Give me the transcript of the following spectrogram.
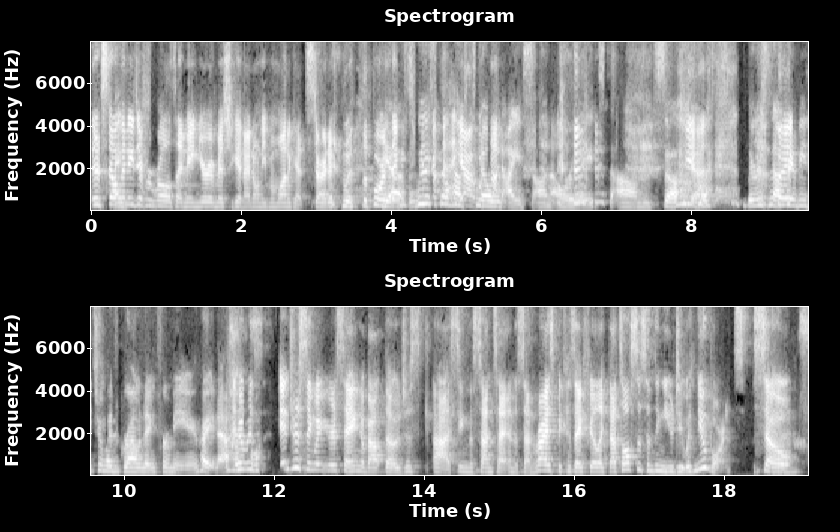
there's so I- many different rules. I mean, you're in Michigan. I don't even want to get started with the poor yeah things. we still have yeah, snow and ice on our lakes um so Yes. there's not going to be too much grounding for me right now it was interesting what you were saying about though just uh, seeing the sunset and the sunrise because i feel like that's also something you do with newborns so Yes.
